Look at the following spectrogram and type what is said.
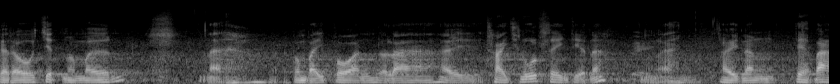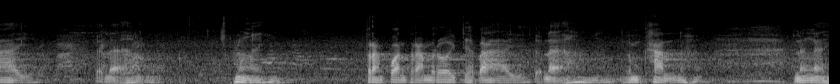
ការ៉ូចិត្ត10000ណា 8000ដុល្លារហើយថ្លៃឈ្នួលផ្សេងទៀតណាហ្នឹងហើយនឹងផ្ទះបាយណាហ្នឹងឯង5500ផ្ទះបាយណាសំខាន់ហ្នឹងឯង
